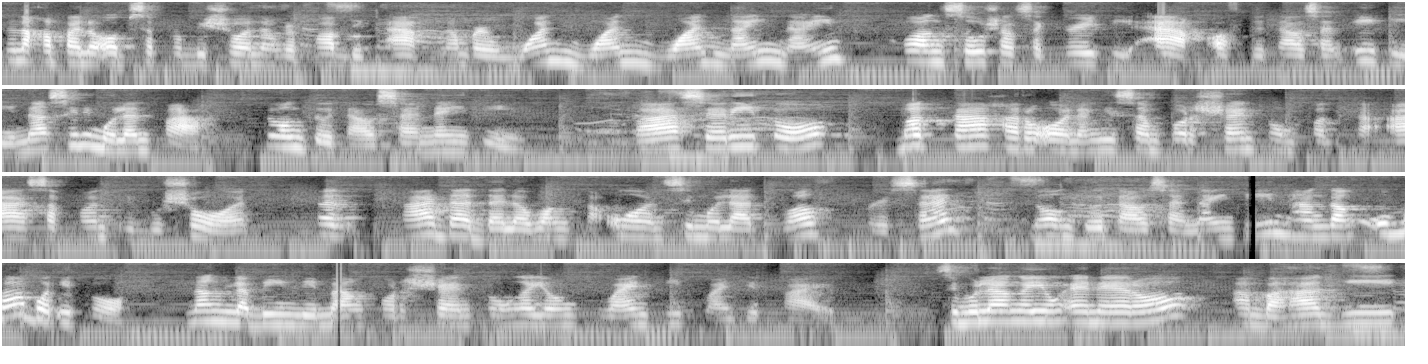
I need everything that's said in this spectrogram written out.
na nakapaloob sa probisyon ng Republic Act No. 11199 o ang Social Security Act of 2018 na sinimulan pa noong 2019. Base rito, magkakaroon ng isang porsyentong pagtaas sa kontribusyon kada dalawang taon simula 12% noong 2019 hanggang umabot ito ng 15% ngayong 2025. Simula ngayong Enero, ang bahagi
